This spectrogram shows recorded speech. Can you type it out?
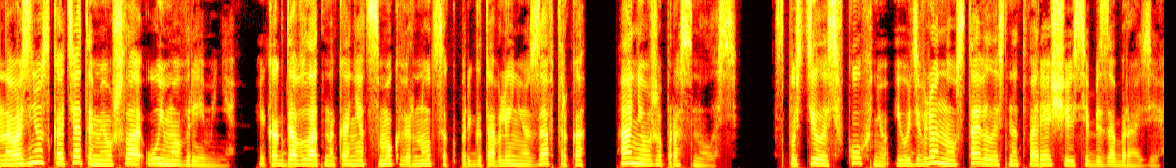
На возню с котятами ушла уйма времени, и когда Влад наконец смог вернуться к приготовлению завтрака, Аня уже проснулась. Спустилась в кухню и удивленно уставилась на творящееся безобразие.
